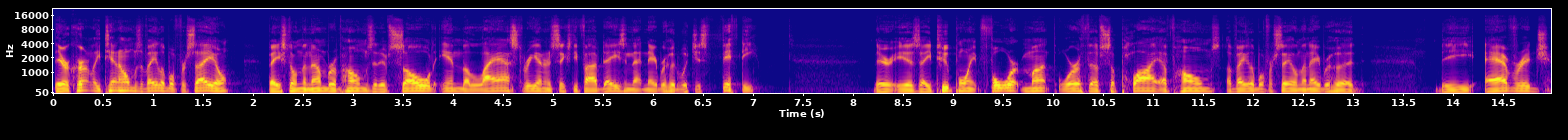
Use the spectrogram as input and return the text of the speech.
There are currently 10 homes available for sale based on the number of homes that have sold in the last 365 days in that neighborhood which is 50. There is a 2.4 month worth of supply of homes available for sale in the neighborhood. The average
